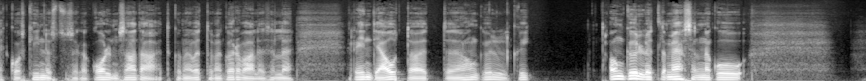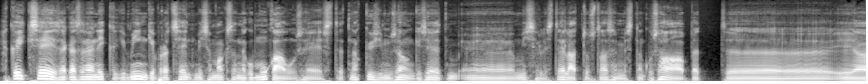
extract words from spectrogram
ehk koos kindlustusega kolmsada, et kui me võtame kõrvale selle rendiauto, et on küll kõik, on küll, ütleme jah, seal nagu äh, kõik sees, aga seal on ikkagi mingi protsent, mis sa maksad nagu mugavuse eest, et noh, küsimus ongi see, et äh, mis sellest elatustasemest nagu saab, et äh, ja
